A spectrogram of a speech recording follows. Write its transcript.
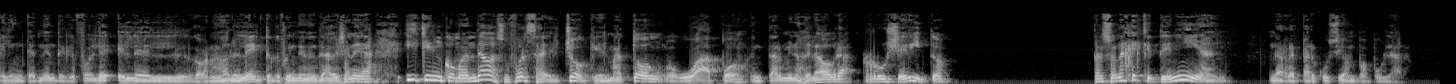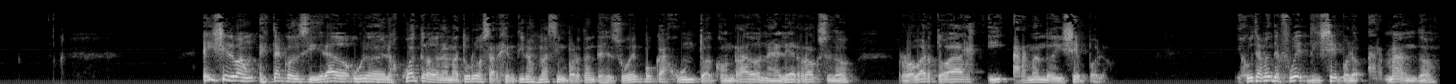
el intendente que fue el, gobernador electo, que fue intendente de Avellaneda, y quien comandaba su fuerza del choque, el matón o guapo, en términos de la obra, Ruggerito, personajes que tenían una repercusión popular. Eichelbaum está considerado uno de los cuatro dramaturgos argentinos más importantes de su época, junto a Conrado Nalé Roxlo, Roberto Art y Armando Discépolo. Y justamente fue Discépolo, Armando,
